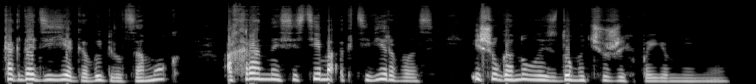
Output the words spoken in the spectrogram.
Когда Диего выбил замок, охранная система активировалась и шуганула из дома чужих, по ее мнению.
